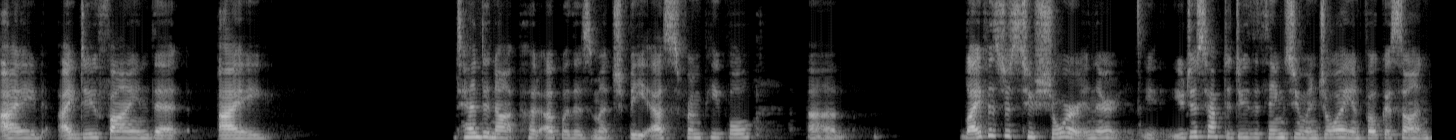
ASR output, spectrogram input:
I I do find that I tend to not put up with as much BS from people. Um, life is just too short, and there you, you just have to do the things you enjoy and focus on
